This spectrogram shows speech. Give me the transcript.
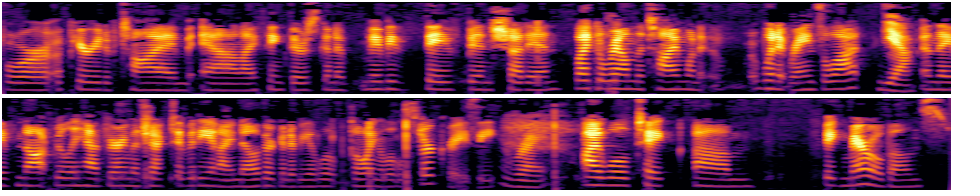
for a period of time, and I think there's going to maybe they've been shut in, like around the time when it when it rains a lot, Yeah. and they've not really had very much activity, and I know they're going to be a little, going a little stir crazy. Right. I will take um, big marrow bones,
